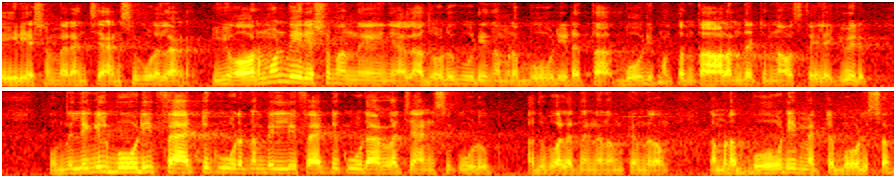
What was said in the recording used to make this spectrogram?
വേരിയേഷൻ വരാൻ ചാൻസ് കൂടുതലാണ്. ഈ ഹോർമോൺ വേരിയേഷൻ വന്നു കഴിഞ്ഞാൽ അതോടുകൂടി നമ്മുടെ ബോഡിയുടെ ബോഡി മൊത്തം താളം തെറ്റുന്ന അവസ്ഥയിലേക്ക് വരും. ഒന്നില്ലെങ്കിൽ ബോഡി ഫാറ്റ് കൂടണം ബെല്ലി ഫാറ്റ് കൂടാനുള്ള ചാൻസ് കൂടും. അതുപോലെ തന്നെ നമുക്ക് എന്താവും നമ്മുടെ ബോഡി മെറ്റബോളിസം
